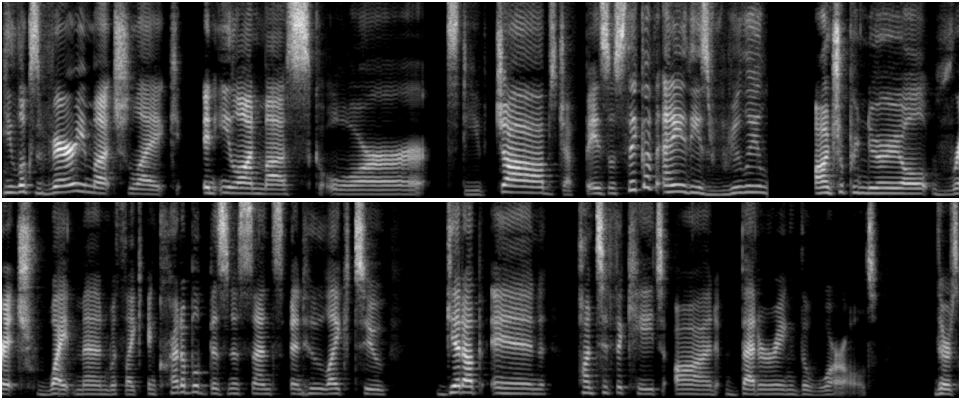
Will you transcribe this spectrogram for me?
He looks very much like an Elon Musk or Steve Jobs, Jeff Bezos. Think of any of these really entrepreneurial, rich white men with like incredible business sense and who like to get up and pontificate on bettering the world. There's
